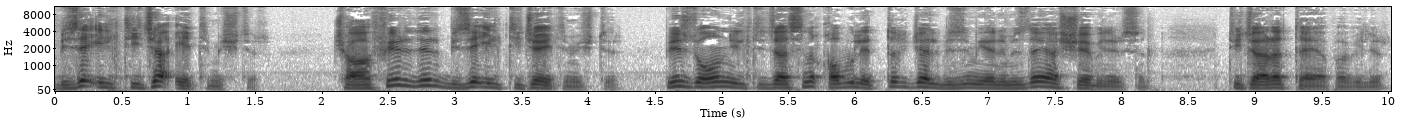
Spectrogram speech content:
bize iltica etmiştir. Kafirdir bize iltica etmiştir. Biz de onun ilticasını kabul ettik. Gel bizim yerimizde yaşayabilirsin. Ticaret de yapabilir.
